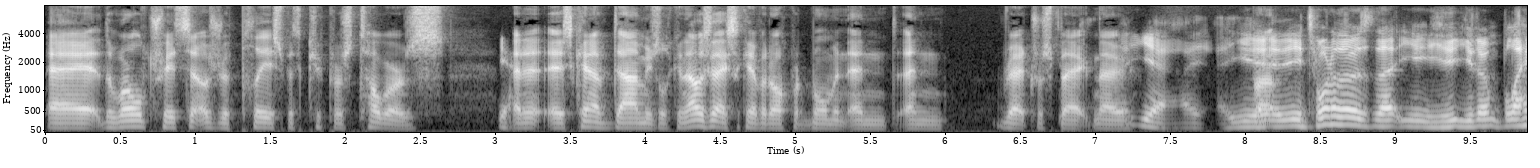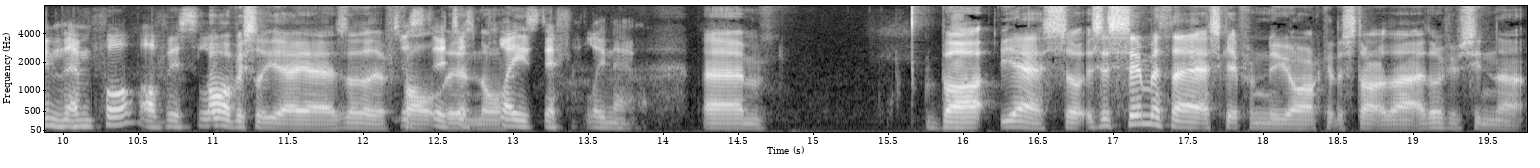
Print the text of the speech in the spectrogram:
uh, the World Trade Center is replaced with Koopa's towers, yeah. and it, it's kind of damaged looking. That was actually kind of an awkward moment and in retrospect now. Yeah, yeah, but, it's one of those that you you don't blame them for, obviously. Obviously, yeah, yeah, it's not their fault. It just plays differently now. Um, but yeah, so it's the same with uh, Escape from New York at the start of that. I don't know if you've seen that.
